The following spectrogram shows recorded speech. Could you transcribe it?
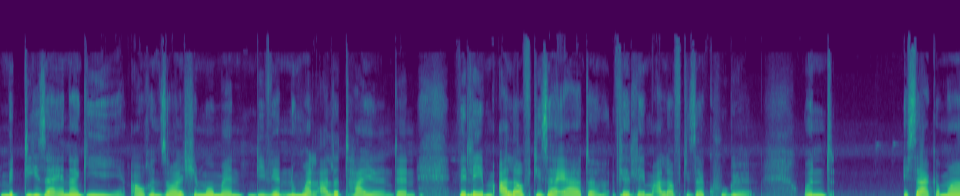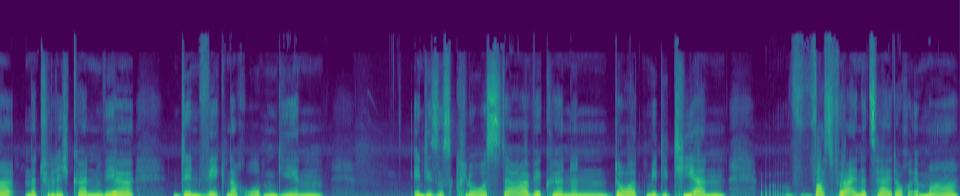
mit dieser Energie, auch in solchen Momenten, die wir nun mal alle teilen, denn wir leben alle auf dieser Erde, wir leben alle auf dieser Kugel. Und ich sage mal, natürlich können wir den Weg nach oben gehen in dieses Kloster, wir können dort meditieren, was für eine Zeit auch immer,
